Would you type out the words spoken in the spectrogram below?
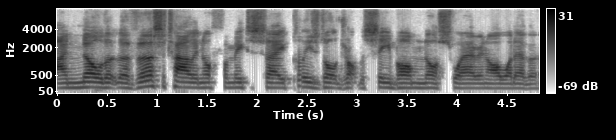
I know that they're versatile enough for me to say, please don't drop the C bomb, no swearing or whatever.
